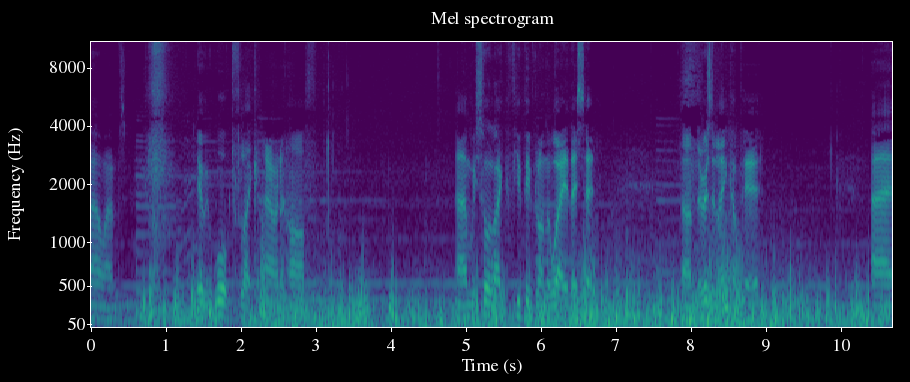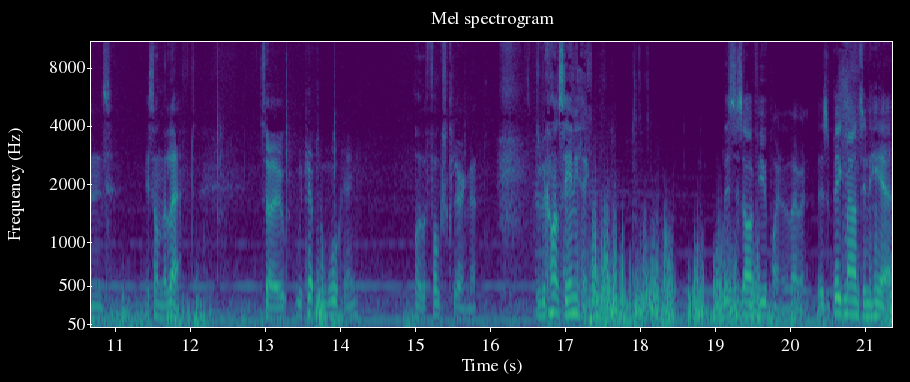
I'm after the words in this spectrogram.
Malwams. Yeah, we walked for like an hour and a half. And we saw like a few people on the way. They said um, there is a lake up here and it's on the left. So we kept on walking. Oh, the fog's clearing now. Because we can't see anything. This is our viewpoint at the moment. There's a big mountain here,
